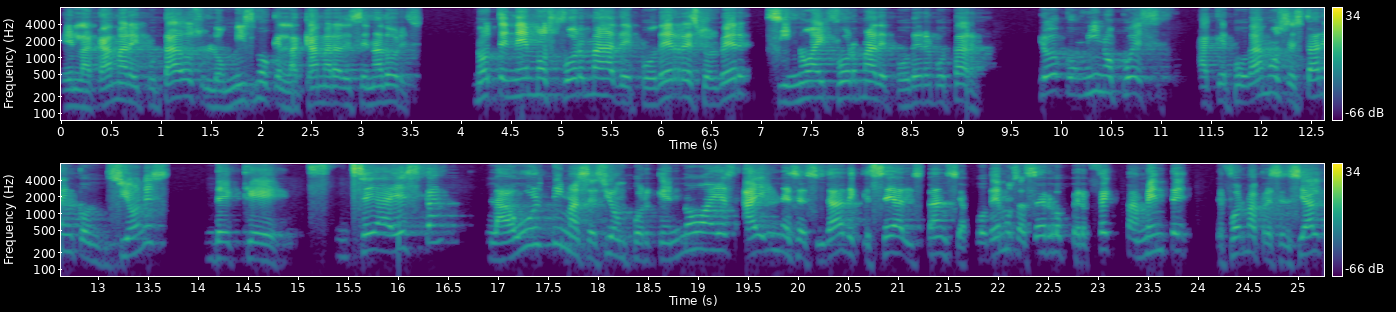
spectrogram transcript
en la Cámara de Diputados, lo mismo que en la Cámara de Senadores no tenemos forma de poder resolver si no hay forma de poder votar. Yo comino pues a que podamos estar en condiciones de que sea esta la última sesión, porque no hay necesidad de que sea a distancia. Podemos hacerlo perfectamente de forma presencial,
